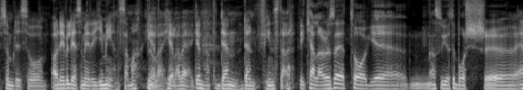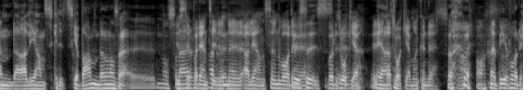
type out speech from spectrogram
som blir så, ja det är väl det som är det gemensamma hela, hela vägen, att den, den finns där. Vi kallade sig ett tag eh, alltså Göteborgs eh, enda allianskritiska band eller. Någon sån Just det, på den tiden när Alliansen var det, Precis. var det tråkiga. Det Ja. enda tråkiga man kunde. Så, ja, nej, det var det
